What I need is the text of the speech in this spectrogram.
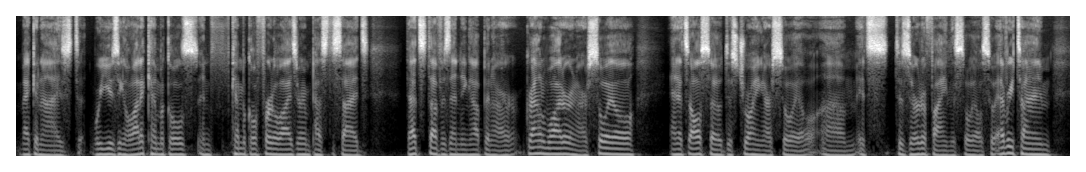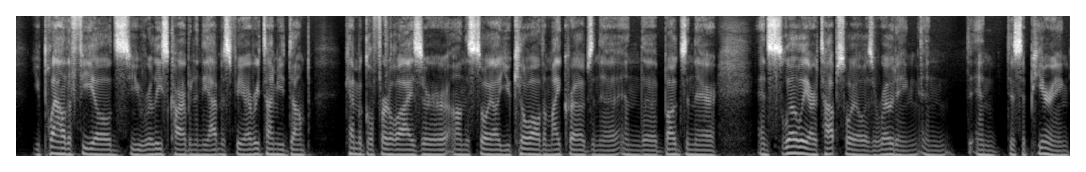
mechanized, we're using a lot of chemicals and f- chemical fertilizer and pesticides. That stuff is ending up in our groundwater and our soil, and it's also destroying our soil. Um, it's desertifying the soil. So every time you plow the fields, you release carbon in the atmosphere. Every time you dump chemical fertilizer on the soil, you kill all the microbes and the and the bugs in there, and slowly our topsoil is eroding and and disappearing.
